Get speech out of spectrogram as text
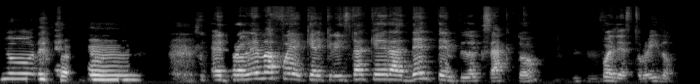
el problema fue que el cristal que era del templo exacto fue destruido.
